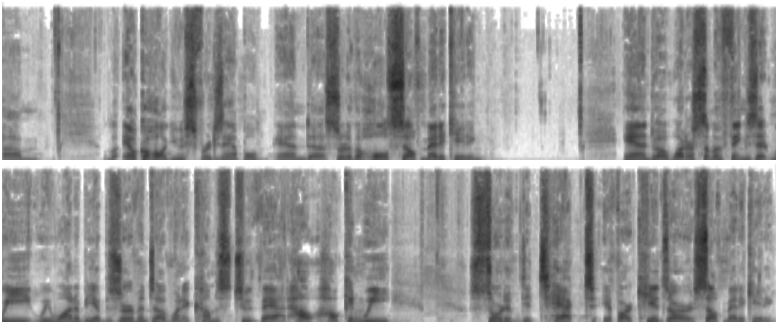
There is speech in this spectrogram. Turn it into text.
um, alcohol use, for example, and uh, sort of the whole self medicating. And uh, what are some of the things that we, we want to be observant of when it comes to that? How, how can we sort of detect if our kids are self medicating?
